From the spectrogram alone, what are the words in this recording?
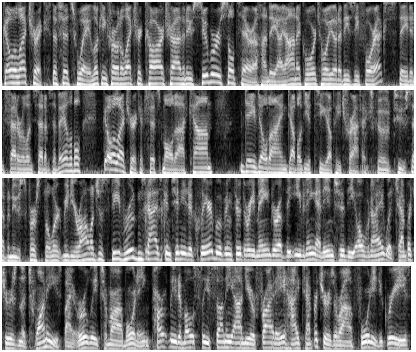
Go electric the Fitzway. Looking for an electric car? Try the new Subaru Solterra, Hyundai Ioniq, or Toyota BZ4X. State and federal incentives available. Go electric at fitzmall.com. Dave Dildine, WTOP Traffic. Let's go to 7 News First Alert meteorologist Steve Rudin. Skies continue to clear, moving through the remainder of the evening and into the overnight with temperatures in the 20s by early tomorrow morning. Partly to mostly sunny on your Friday. High temperatures around 40 degrees.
